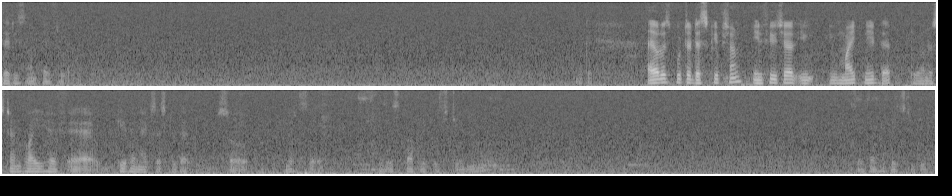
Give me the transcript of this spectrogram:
That is on everyone okay. I always put a description. In future you you might need that to understand why you have uh, given access to that. So let's say this is public HTML public http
